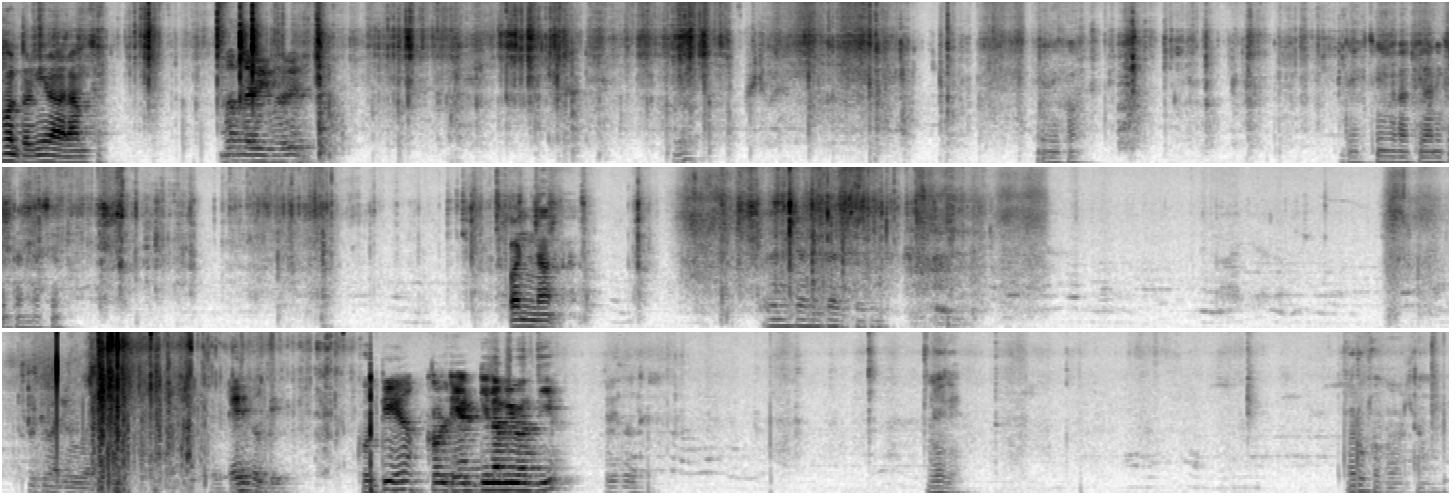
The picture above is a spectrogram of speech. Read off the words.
खोल पर भी आराम से। मत लगे ये देखो। देखते हैं मेरा क्या निकलता है अंदर से। पढ़ना। क्या लिखा है इसमें। छोटी वाली मोबाइल टेन खुलती खुलती है? ना खोलती है हड्डी लंबी बनती है। नहीं रुको खोलता हूँ।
